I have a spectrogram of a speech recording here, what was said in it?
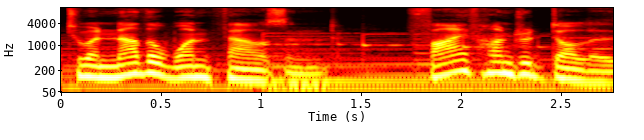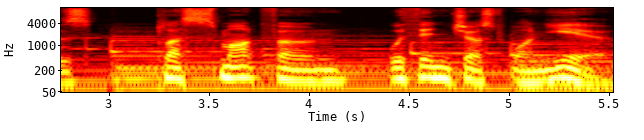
to another $1,500 plus smartphone within just one year.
